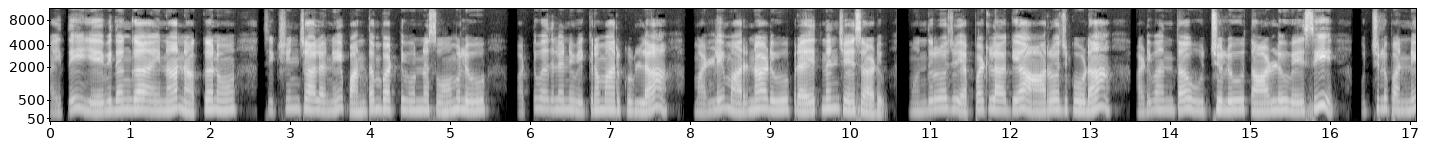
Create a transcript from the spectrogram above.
అయితే ఏ విధంగా అయినా నక్కను శిక్షించాలని పంతం పట్టి ఉన్న సోములు పట్టు వదిలని విక్రమార్కుల్లా మళ్ళీ మర్నాడు ప్రయత్నం చేశాడు. ముందు రోజు ఎప్పట్లాగే ఆ రోజు కూడా అడివంతా ఉచ్చులు తాళ్ళు వేసి ఉచ్చులు పన్ని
